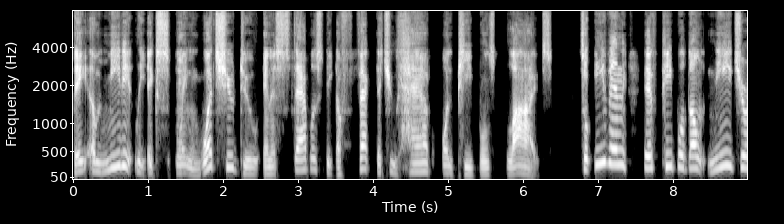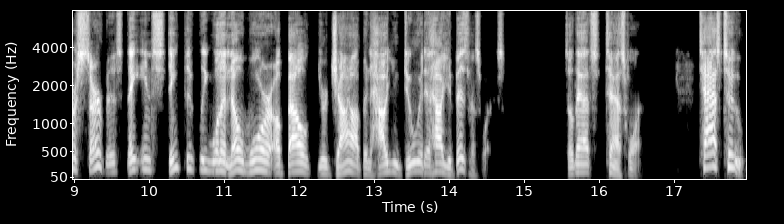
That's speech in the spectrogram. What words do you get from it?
They immediately explain what you do and establish the effect that you have on people's lives. So even if people don't need your service, they instinctively want to mm-hmm. know more about your job and how you do it and how your business works. So that's task one. Task two,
